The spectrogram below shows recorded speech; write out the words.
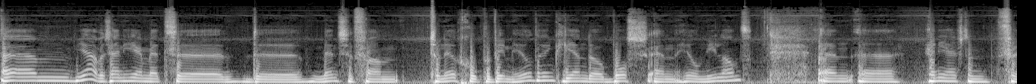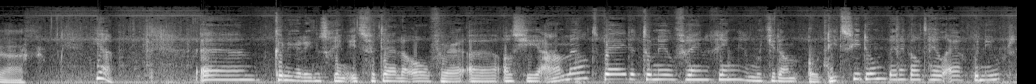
Ehm, ja, we zijn hier met eh, de mensen van toneelgroep Wim Hildering, Liendo Bos en Heel Nieland. En uh, Henny heeft een vraag. Ja. Ehm, kunnen jullie misschien iets vertellen over eh, als je je aanmeldt bij de toneelvereniging? Moet je dan auditie doen? Ben ik altijd heel erg benieuwd.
